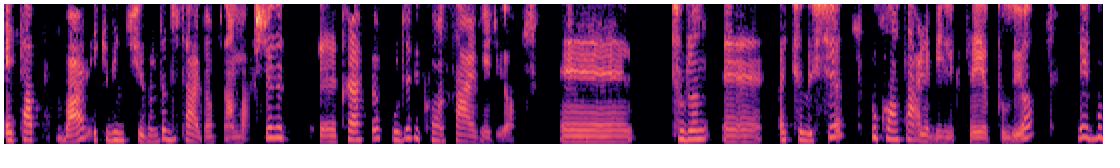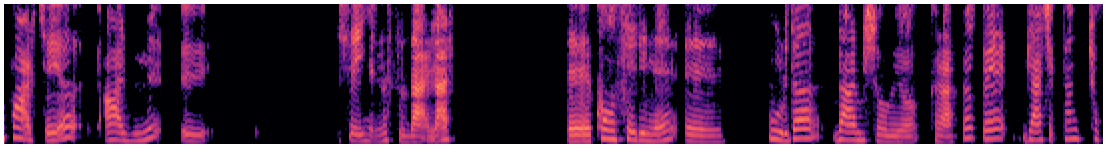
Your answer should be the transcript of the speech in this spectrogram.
etap var. 2003 yılında Düsseldorf'tan başlıyor ve e, Kraftwerk burada bir konser veriyor. E, turun e, açılışı bu konserle birlikte yapılıyor ve bu parçaya albümü e, şeyini nasıl derler e, konserini e, burada vermiş oluyor Kraftwerk ve gerçekten çok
